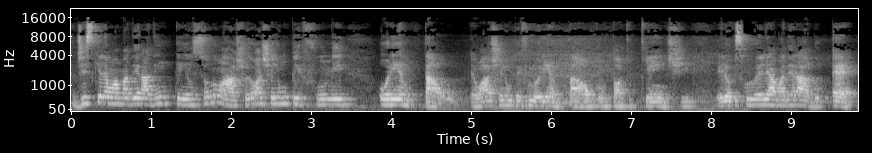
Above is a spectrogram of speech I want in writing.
diz que ele é um amadeirado intenso. Eu não acho. Eu acho ele um perfume oriental. Eu acho ele um perfume oriental com um toque quente. Ele é obscuro, ele é amadeirado? É.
